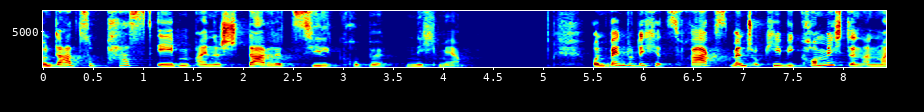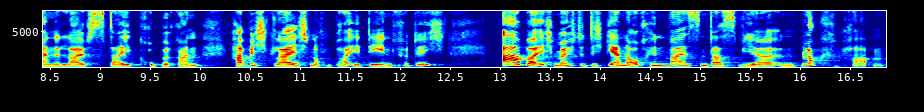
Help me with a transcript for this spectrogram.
Und dazu passt eben eine starre Zielgruppe nicht mehr. Und wenn du dich jetzt fragst, Mensch, okay, wie komme ich denn an meine Lifestyle-Gruppe ran, habe ich gleich noch ein paar Ideen für dich. Aber ich möchte dich gerne auch hinweisen, dass wir einen Blog haben.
